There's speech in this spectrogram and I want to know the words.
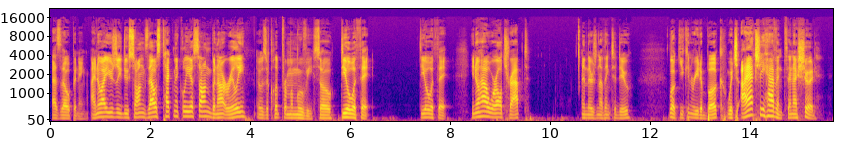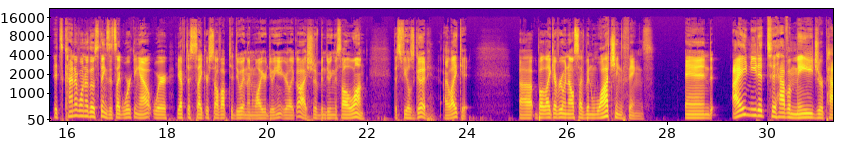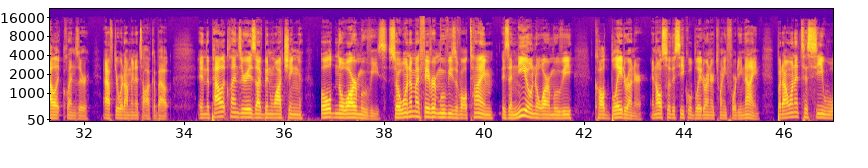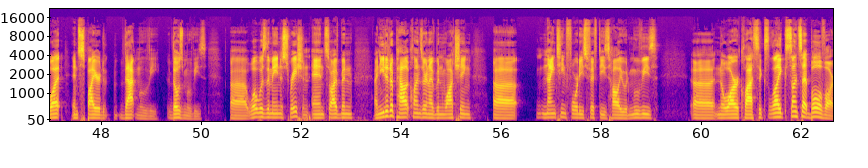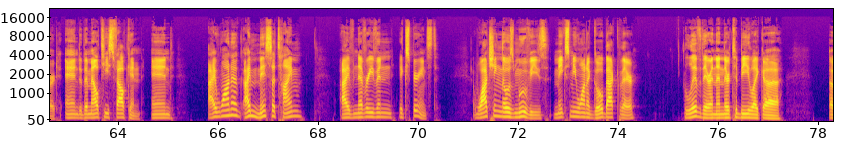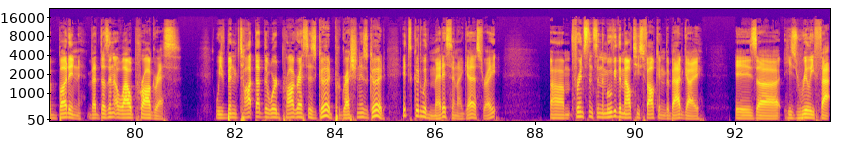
as the opening. I know I usually do songs. That was technically a song, but not really. It was a clip from a movie. So deal with it. Deal with it. You know how we're all trapped and there's nothing to do? Look, you can read a book, which I actually haven't, and I should. It's kind of one of those things. It's like working out where you have to psych yourself up to do it, and then while you're doing it, you're like, oh, I should have been doing this all along. This feels good. I like it. Uh, but like everyone else, I've been watching things. And I needed to have a major palate cleanser after what I'm going to talk about. And the palate cleanser is I've been watching old noir movies. So one of my favorite movies of all time is a neo noir movie called Blade Runner and also the sequel Blade Runner 2049. But I wanted to see what inspired that movie, those movies. Uh, what was the main inspiration? And so I've been I needed a palate cleanser and I've been watching uh, 1940s 50s Hollywood movies uh, noir classics like Sunset Boulevard and The Maltese Falcon. And I want to, I miss a time I've never even experienced. Watching those movies makes me want to go back there, live there, and then there to be like a, a button that doesn't allow progress. We've been taught that the word progress is good, progression is good. It's good with medicine, I guess, right? um, for instance, in the movie The Maltese Falcon, the bad guy is uh, he's really fat.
